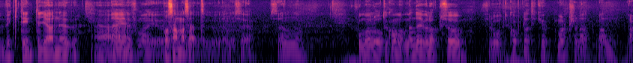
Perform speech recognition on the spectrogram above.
vilket det inte gör nu. Eh, Nej, det får man ju på samma sätt. ändå säga. Sen eh, får man väl återkomma. Men det är väl också, för att återkoppla till cupmatcherna, att man... Ja,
